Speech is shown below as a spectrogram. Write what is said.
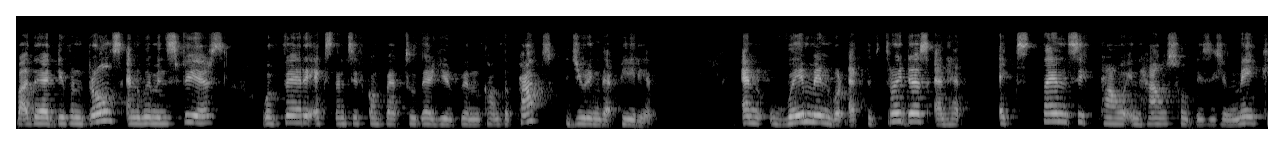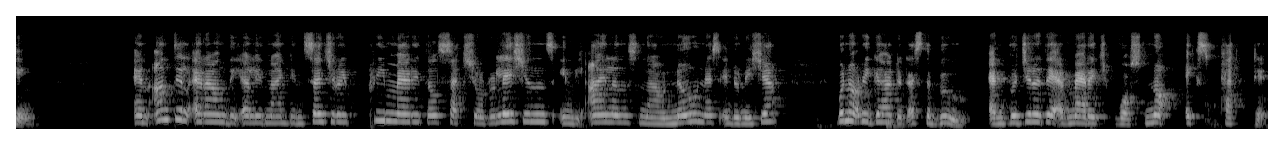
but had different roles and women's spheres were very extensive compared to their European counterparts during that period. And women were active traders and had extensive power in household decision making. And until around the early 19th century, premarital sexual relations in the islands now known as Indonesia were not regarded as taboo and virginity at marriage was not expected.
